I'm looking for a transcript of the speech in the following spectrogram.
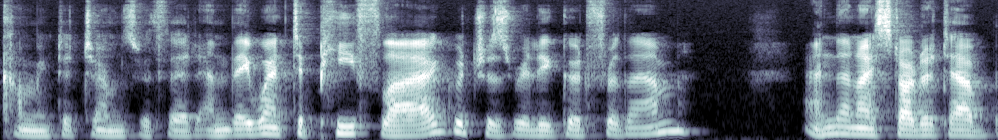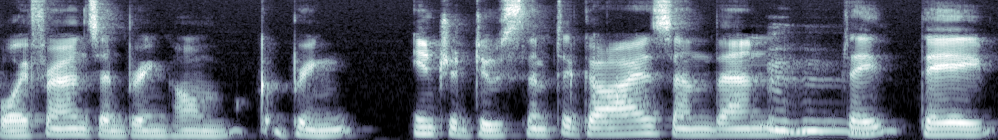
coming to terms with it, and they went to PFLAG, which was really good for them. And then I started to have boyfriends and bring home bring introduce them to guys and then mm-hmm. they they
